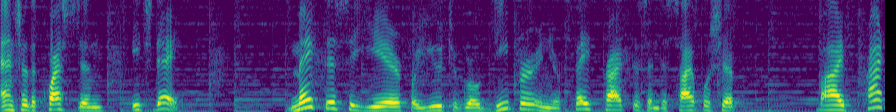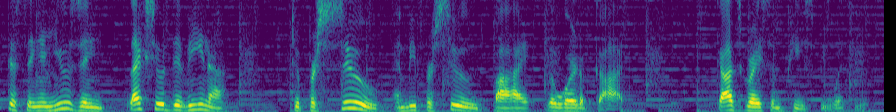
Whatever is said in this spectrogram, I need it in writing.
Answer the question each day. Make this a year for you to grow deeper in your faith practice and discipleship by practicing and using Lectio Divina to pursue and be pursued by the Word of God. God's grace and peace be with you.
